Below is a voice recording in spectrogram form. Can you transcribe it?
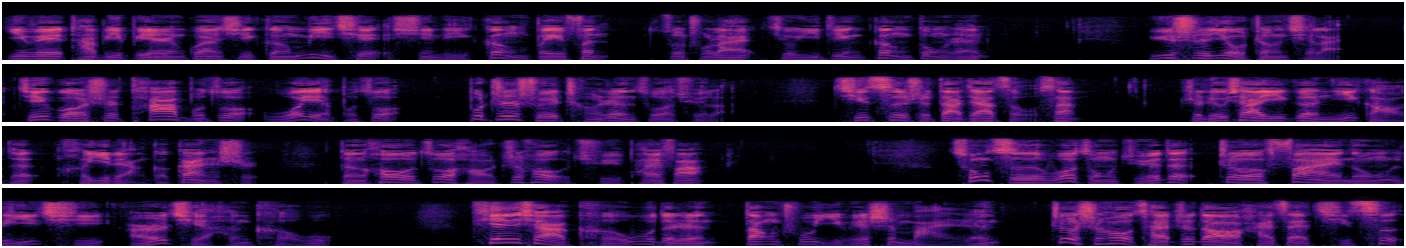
因为他比别人关系更密切，心里更悲愤，做出来就一定更动人。于是又争起来，结果是他不做，我也不做，不知谁承认做去了。其次是大家走散，只留下一个拟稿的和一两个干事，等候做好之后去拍发。从此我总觉得这范爱农离奇，而且很可恶。天下可恶的人，当初以为是满人，这时候才知道还在其次。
